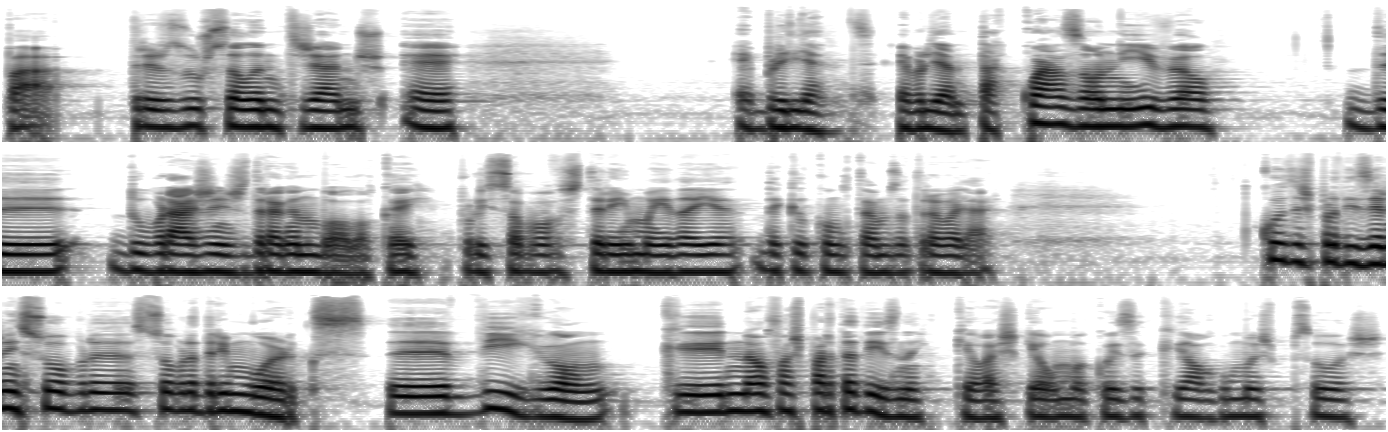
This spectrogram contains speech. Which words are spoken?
pá, Três Ursos Alentejanos é, é brilhante, é brilhante, está quase ao nível de dobragens de Dragon Ball, ok? Por isso, só para vocês terem uma ideia daquilo com que estamos a trabalhar. Coisas para dizerem sobre, sobre a DreamWorks. Uh, digam que não faz parte da Disney, que eu acho que é uma coisa que algumas pessoas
